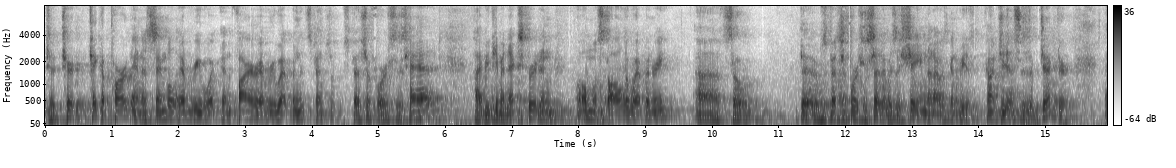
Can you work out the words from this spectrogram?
to take apart and assemble every and fire every weapon that Special, Special Forces had. I became an expert in almost all the weaponry, uh, so the Special Forces said it was a shame that I was going to be a conscientious objector.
